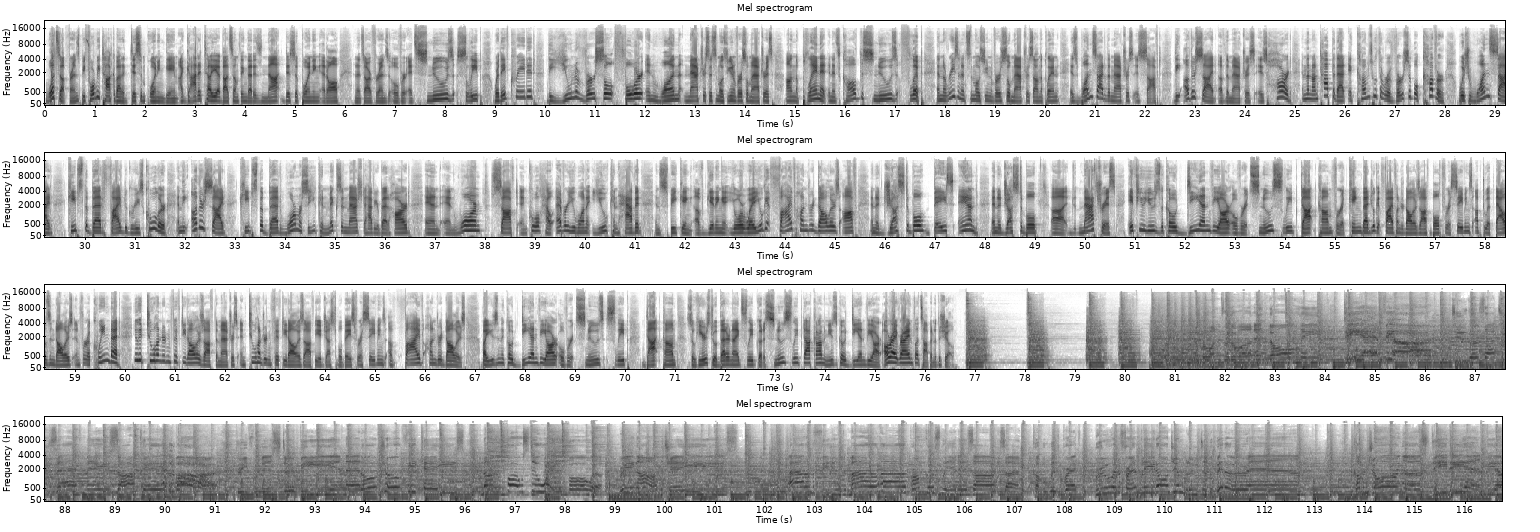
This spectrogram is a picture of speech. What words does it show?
What's up, friends? Before we talk about a disappointing game, I gotta tell you about something that is not disappointing at all, and it's our friends over at Snooze Sleep, where they've created the universal four in one mattress. It's the most universal mattress on the planet, and it's called the Snooze Flip. And the reason it's the most universal mattress on the planet is one side of the mattress is soft, the other side of the mattress is hard, and then on top of that, it comes with a reversible cover, which one side keeps keeps the bed five degrees cooler, and the other side keeps the bed warmer. So you can mix and match to have your bed hard and and warm, soft and cool, however you want it. You can have it. And speaking of getting it your way, you'll get five hundred dollars off an adjustable base and an adjustable uh, mattress if you use the code DNVR over at snoozesleep.com for a king bed. You'll get five hundred dollars off both for a savings up to a thousand dollars, and for a queen bed bed, you get $250 off the mattress and $250 off the adjustable base for a savings of $500 by using the code DNVR over at snoozesleep.com. So here's to a better night's sleep. Go to snoozesleep.com and use the code DNVR. All right, Ryan, let's hop into the show. Couple with a brick, brew and a friend, bleed orange and blue to the bitter end. Come and join us, DDNVR.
